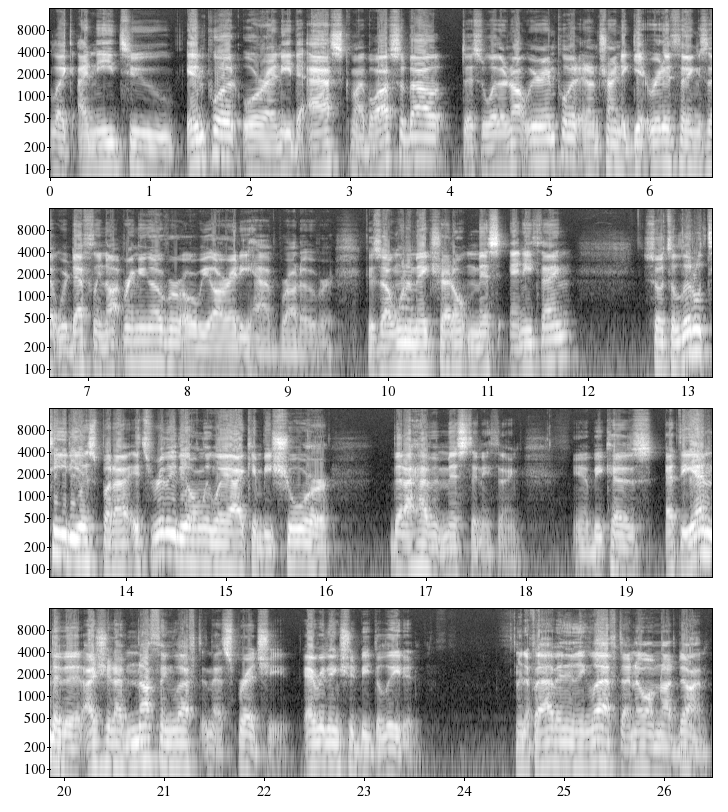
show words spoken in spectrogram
like I need to input or I need to ask my boss about as to whether or not we are input. And I'm trying to get rid of things that we're definitely not bringing over or we already have brought over. Because I want to make sure I don't miss anything so it's a little tedious, but I, it's really the only way I can be sure that I haven't missed anything. You know, because at the end of it, I should have nothing left in that spreadsheet. Everything should be deleted. And if I have anything left, I know I'm not done.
